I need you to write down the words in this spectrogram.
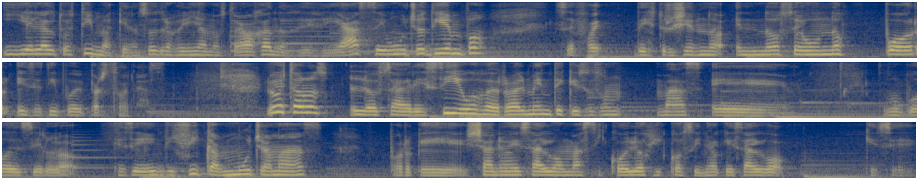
y el autoestima que nosotros veníamos trabajando desde hace mucho tiempo se fue destruyendo en dos segundos por ese tipo de personas. Luego estamos los agresivos, verbalmente, que esos son más, eh, ¿cómo puedo decirlo? Que se identifican mucho más, porque ya no es algo más psicológico, sino que es algo que se,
